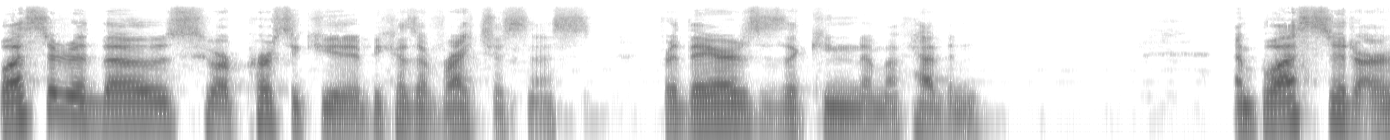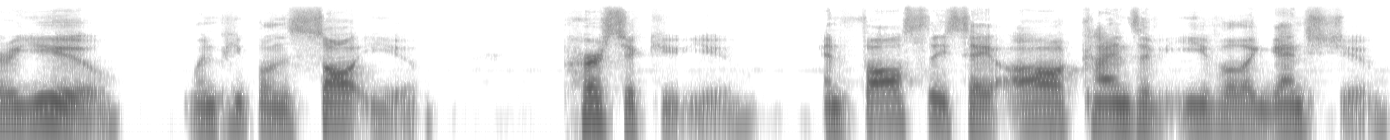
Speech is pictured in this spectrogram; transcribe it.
Blessed are those who are persecuted because of righteousness, for theirs is the kingdom of heaven. And blessed are you when people insult you, persecute you, and falsely say all kinds of evil against you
